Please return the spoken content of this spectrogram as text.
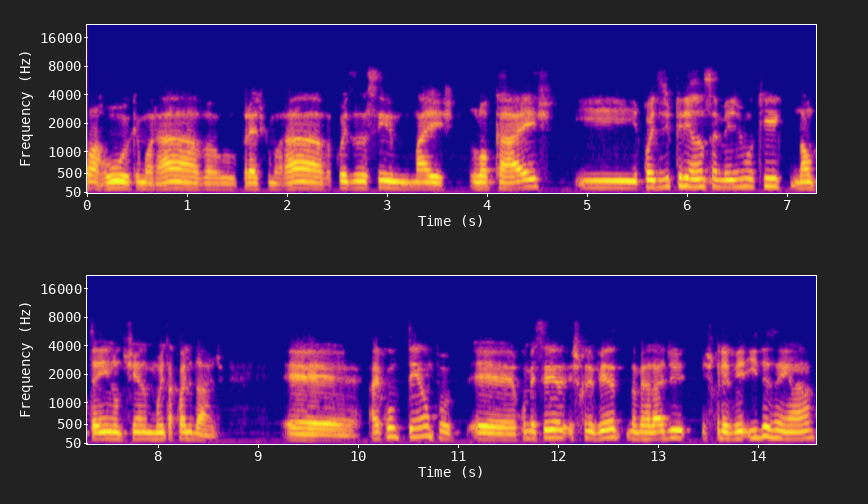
a rua que eu morava, o prédio que eu morava, coisas assim mais locais e coisas de criança mesmo que não tem, não tinha muita qualidade. É, aí com o tempo é, eu comecei a escrever, na verdade, escrever e desenhar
